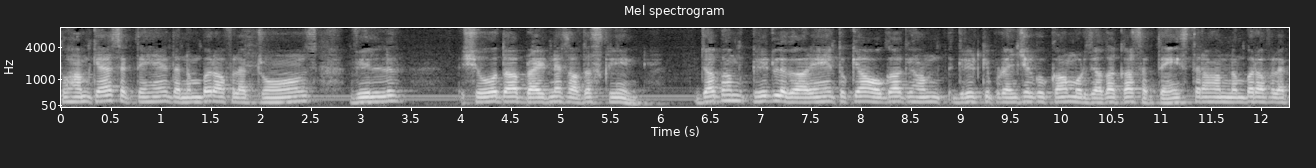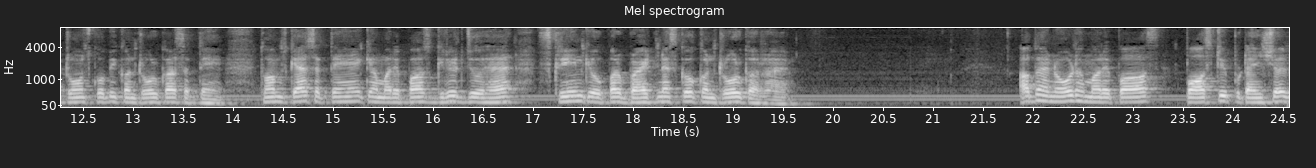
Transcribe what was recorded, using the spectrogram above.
تو ہم کہہ سکتے ہیں the number of electrons will show the brightness of the screen جب ہم گریڈ لگا رہے ہیں تو کیا ہوگا کہ ہم گریڈ کی پوٹینشیل کو کم اور زیادہ کر سکتے ہیں؟ اس طرح ہم نمبر آف الیکٹرونز کو بھی کنٹرول کر سکتے ہیں۔ تو ہم کہہ سکتے ہیں کہ ہمارے پاس گریڈ جو ہے اسکرین کے اوپر برائٹنس کو کنٹرول کر رہا ہے۔ اب اینوڈ ہمارے پاس positive potential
